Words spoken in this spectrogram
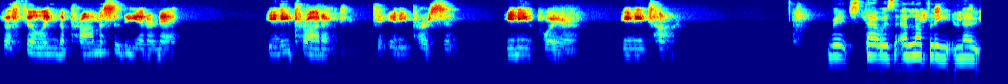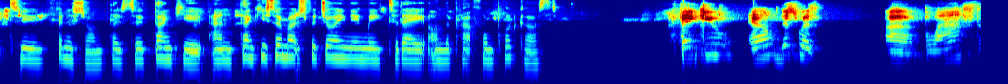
fulfilling the promise of the internet any product to any person, anywhere, anytime. Rich, that was a lovely note to finish on. So thank you. And thank you so much for joining me today on the Platform Podcast. Thank you, El. This was a blast.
